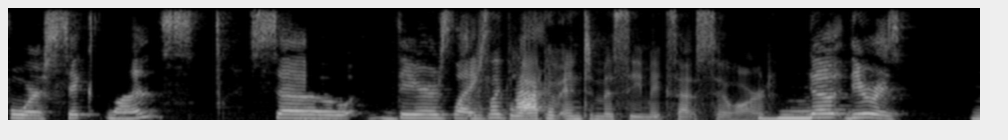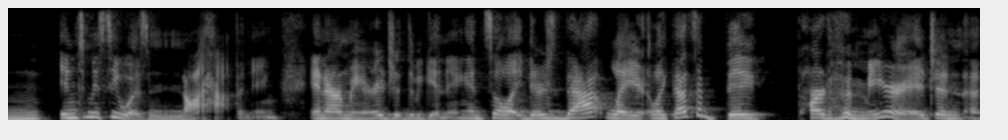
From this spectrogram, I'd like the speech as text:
for six months. So there's like there's like lack of intimacy makes that so hard. No, there is intimacy was not happening in our marriage at the beginning. And so, like, there's that layer, like, that's a big part of a marriage and uh,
